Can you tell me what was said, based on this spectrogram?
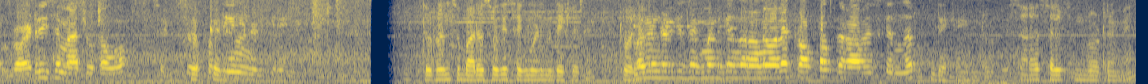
एम्ब्रॉयडरी से मैच होता हुआ। फिफ्टीन फिफ्टीन हंड्रेड की रेंज तो रन से बारह सौ के सेगमेंट में देख लेते हैं। ट्वेल्व ट्वेल्व हंड्रेड के सेगमेंट के अंदर आने वाला क्रॉप टॉप गरारा इसके अंदर। देखेंगे embroidery, सारा सेल्फ एम्ब्रॉयडरी में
